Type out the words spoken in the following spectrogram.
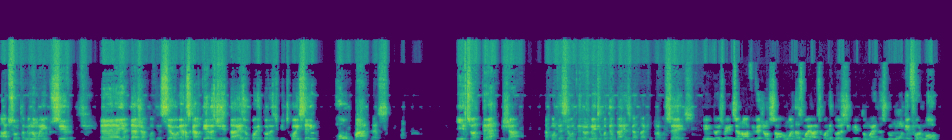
absolutamente não é impossível, é, e até já aconteceu, é as carteiras digitais ou corretoras de Bitcoin serem roubadas. Isso até já aconteceu anteriormente, eu vou tentar resgatar aqui para vocês. Em 2019, vejam só, uma das maiores corretoras de criptomoedas do mundo informou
